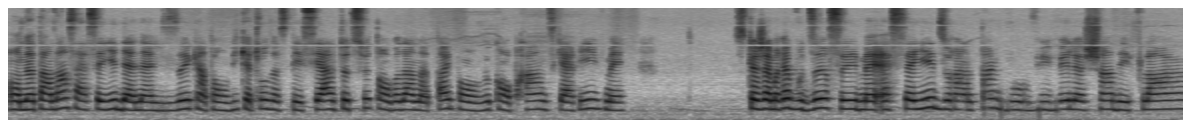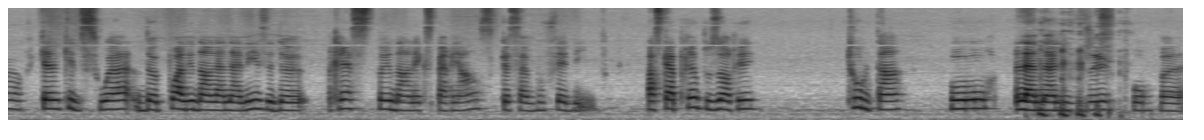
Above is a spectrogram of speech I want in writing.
on a tendance à essayer d'analyser quand on vit quelque chose de spécial. Tout de suite, on va dans notre tête, on veut comprendre ce qui arrive. Mais ce que j'aimerais vous dire, c'est mais essayez durant le temps que vous vivez le chant des fleurs, quel qu'il soit, de ne pas aller dans l'analyse et de rester dans l'expérience que ça vous fait vivre. Parce qu'après, vous aurez tout le temps pour l'analyser, pour euh,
